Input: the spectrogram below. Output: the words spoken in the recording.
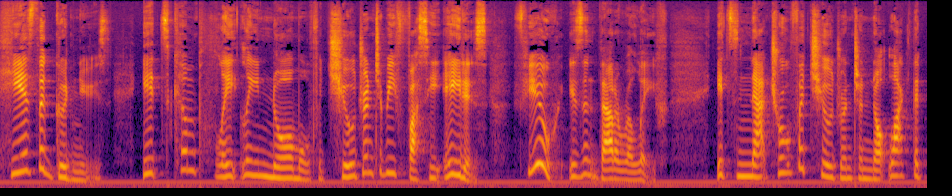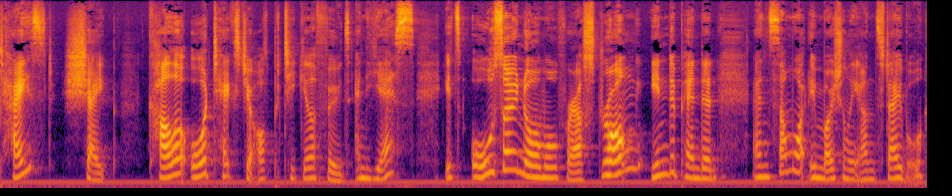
Here's the good news it's completely normal for children to be fussy eaters. Phew, isn't that a relief? It's natural for children to not like the taste, shape, color, or texture of particular foods. And yes, it's also normal for our strong, independent, and somewhat emotionally unstable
